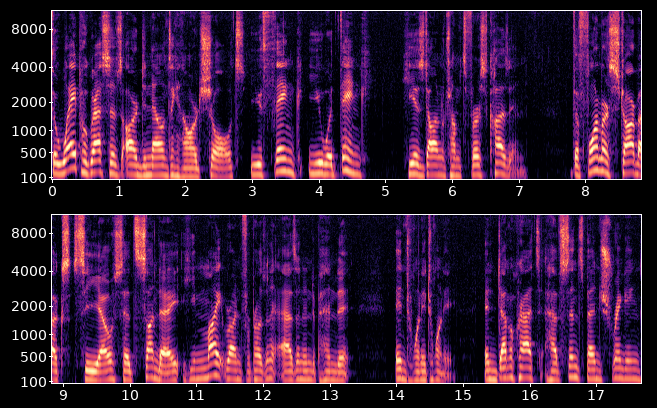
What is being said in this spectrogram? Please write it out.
The way progressives are denouncing Howard Schultz, you think you would think he is Donald Trump's first cousin. The former Starbucks CEO said Sunday he might run for president as an independent in 2020. And Democrats have since been shrinking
